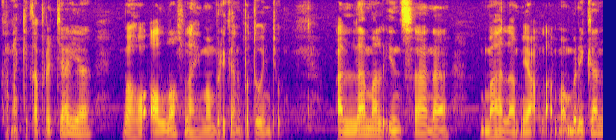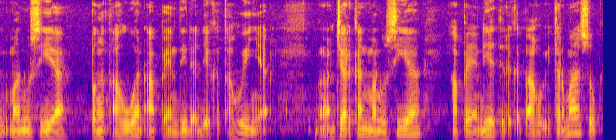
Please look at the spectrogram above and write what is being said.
Karena kita percaya bahwa Allah lah yang memberikan petunjuk. Allamal insana malam ya'lam. Memberikan manusia pengetahuan apa yang tidak dia ketahuinya mengajarkan manusia apa yang dia tidak ketahui termasuk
